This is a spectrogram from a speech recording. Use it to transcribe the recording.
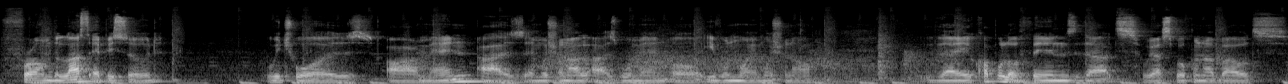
From the last episode, which was are men as emotional as women or even more emotional. There are a couple of things that we have spoken about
